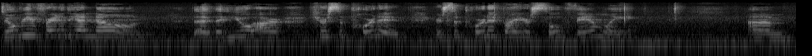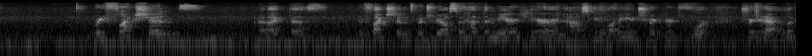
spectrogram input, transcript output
Don't be afraid of the unknown. That, that you are, you're supported. You're supported by your soul family. Um, reflections. I like this. Reflections, which we also had the mirror here and asking what are you triggered for? Triggered at. Look,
